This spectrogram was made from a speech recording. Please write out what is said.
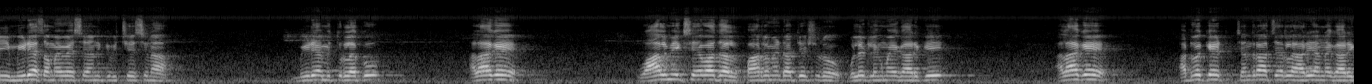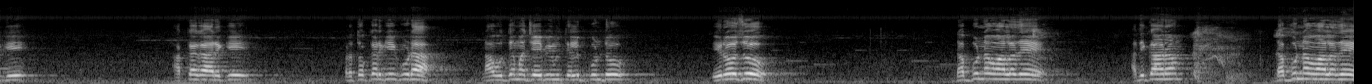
ఈ మీడియా సమావేశానికి విచ్చేసిన మీడియా మిత్రులకు అలాగే వాల్మీకి సేవాదల్ పార్లమెంట్ అధ్యక్షుడు బుల్లెట్ లింగమయ్య గారికి అలాగే అడ్వకేట్ చంద్రాచర్ల హరిఅన్న గారికి అక్క గారికి ప్రతి ఒక్కరికి కూడా నా ఉద్యమ జైబీములు తెలుపుకుంటూ ఈరోజు డబ్బున్న వాళ్ళదే అధికారం డబ్బున్న వాళ్ళదే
